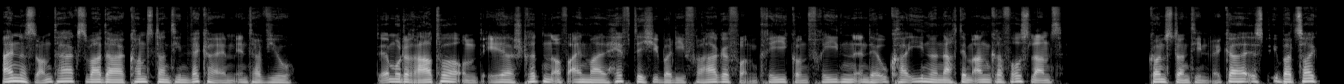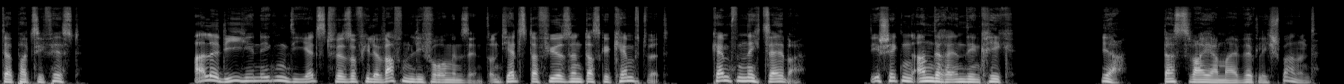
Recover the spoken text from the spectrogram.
Eines Sonntags war da Konstantin Wecker im Interview. Der Moderator und er stritten auf einmal heftig über die Frage von Krieg und Frieden in der Ukraine nach dem Angriff Russlands. Konstantin Wecker ist überzeugter Pazifist. Alle diejenigen, die jetzt für so viele Waffenlieferungen sind und jetzt dafür sind, dass gekämpft wird, kämpfen nicht selber. Die schicken andere in den Krieg. Ja, das war ja mal wirklich spannend.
